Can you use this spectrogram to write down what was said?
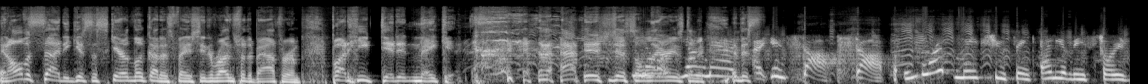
and all of a sudden he gets a scared look on his face. He runs for the bathroom, but he didn't make it. that is just hilarious to me. Man, this- uh, stop, stop. What makes you think any of these stories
